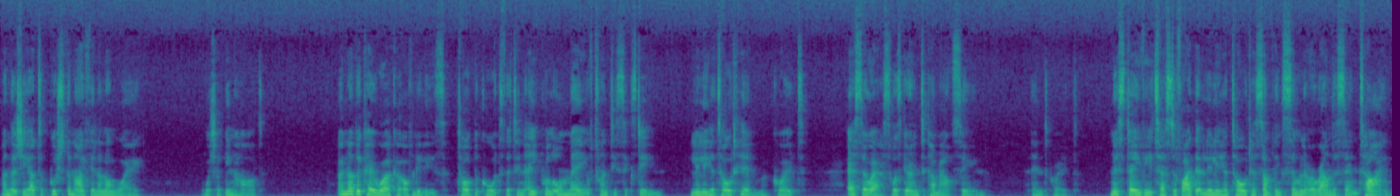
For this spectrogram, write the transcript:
and that she had to push the knife in a long way, which had been hard. Another co worker of Lilley's told the court that in April or May of 2016, Lilley had told him, quote, SOS was going to come out soon. End quote. Miss Davy testified that Lilley had told her something similar around the same time,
